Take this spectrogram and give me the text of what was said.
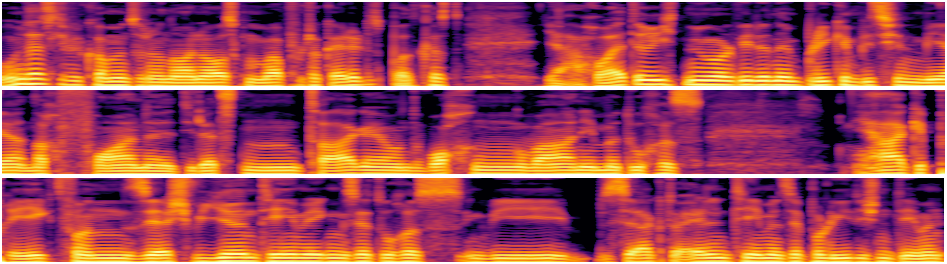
Hallo und herzlich willkommen zu einer neuen Ausgabe Apple Talk Editors Podcast. Ja, heute richten wir mal wieder den Blick ein bisschen mehr nach vorne. Die letzten Tage und Wochen waren immer durchaus ja, geprägt von sehr schwierigen Themen, sehr durchaus irgendwie sehr aktuellen Themen, sehr politischen Themen.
